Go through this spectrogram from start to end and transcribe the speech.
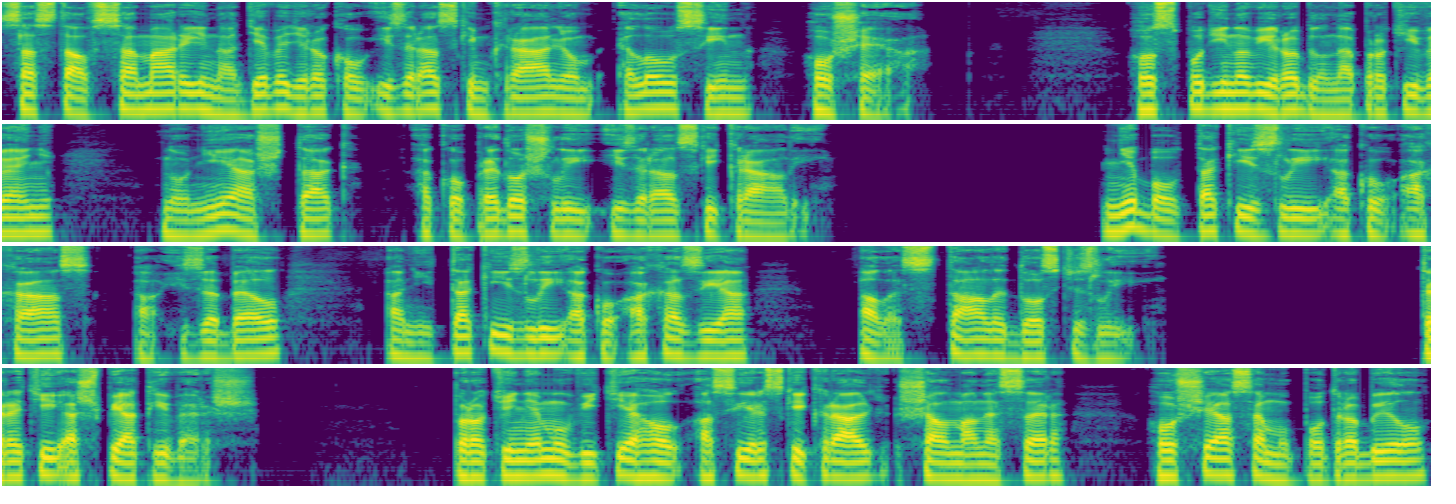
sa stal v Samárii na 9 rokov izraelským kráľom Elov syn Hošea. Hospodinovi robil naprotiveň, no nie až tak, ako predošli izraelskí králi. Nebol taký zlý ako Acház a Izabel, ani taký zlý ako Achazia, ale stále dosť zlý. 3. až 5. verš Proti nemu vytiehol asýrsky kráľ Šalmaneser, Hošia sa mu podrobil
